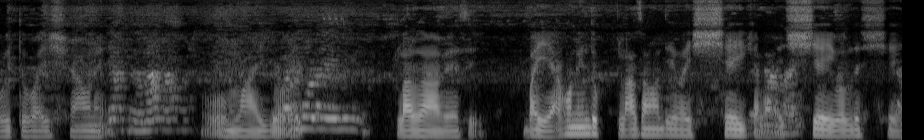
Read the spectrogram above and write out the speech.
ওই তো ভাই সামনে। ও মাই গড প্লাজামা পেয়েছি। ভাই এখন কিন্তু প্লাজামা দিয়ে ভাই সেই খেলা ভাই সেই বলতে সেই।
